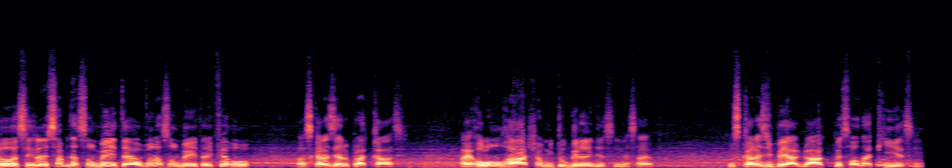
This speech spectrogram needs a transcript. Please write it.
Ô, você sabe da São Bento? É, eu vou na São Bento. Aí ferrou. Aí os caras vieram pra cá, assim. Aí rolou um racha muito grande, assim, nessa época. Os caras de BH com o pessoal daqui, assim.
